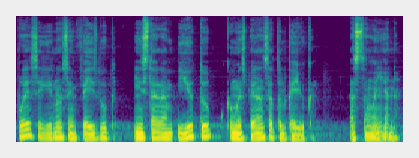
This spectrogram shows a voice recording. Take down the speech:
Puedes seguirnos en Facebook, Instagram y YouTube como Esperanza Tolcayuca. Hasta mañana.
